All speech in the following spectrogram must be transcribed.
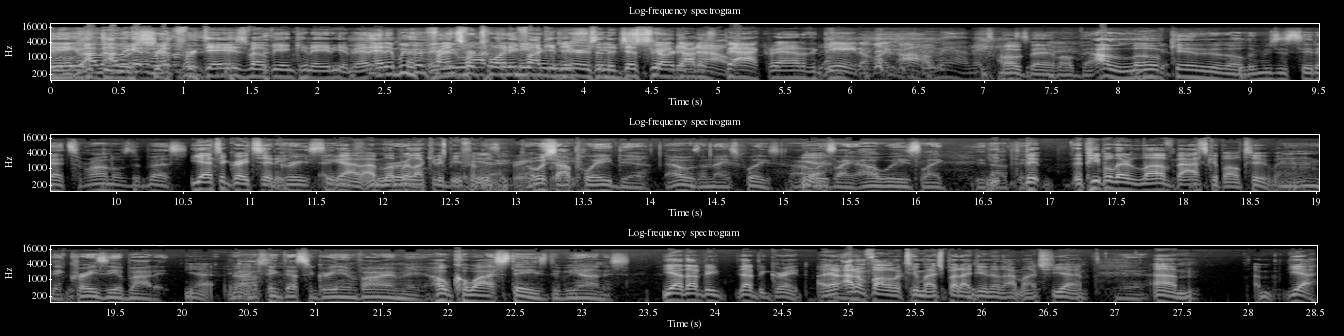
days. I'm, I'm do a getting ripped for days about being Canadian, man. And we've been And friends for 20 here fucking years, and it just started down now. his back right out of the gate. I'm like, oh man, that's my bad, my bad. I love Canada though. Let me just say that Toronto's the best. Yeah, it's a great city. great city, Yeah, I'm, we're lucky to be from It is there. I wish I played there. That was a nice place. I Yeah. always like I always like it out there. The, the people there love basketball too, man. Mhm, They're crazy about it. Yeah, No, yeah. I think that's a great environment. Hope Kawhi stays, to be honest. Yeah, that'd be that'd be great. I, I don't follow it too much, but I do know that much. Yeah. Yeah. Um, um yeah.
